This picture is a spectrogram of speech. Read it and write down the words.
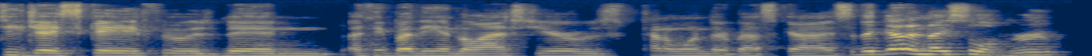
DJ Scaife, who has been, I think by the end of last year, was kind of one of their best guys. So they've got a nice little group.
